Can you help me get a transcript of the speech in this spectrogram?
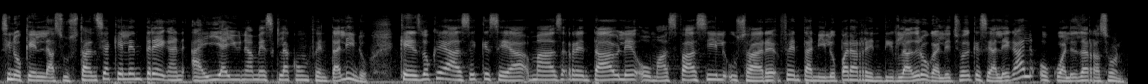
sino que en la sustancia que le entregan ahí hay una mezcla con fentanilo. ¿Qué es lo que hace que sea más rentable o más fácil usar fentanilo para rendir la droga? ¿El hecho de que sea legal o cuál es la razón?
